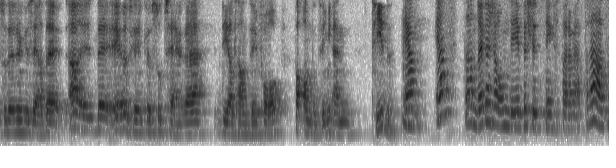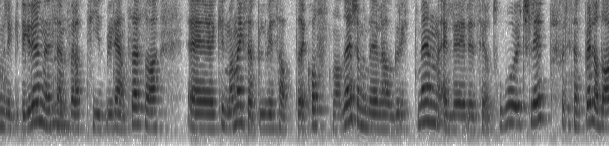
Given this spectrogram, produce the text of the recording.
Så det du kan si at det, ja, det, Jeg ønsker egentlig å sortere de alternativene jeg får opp, på andre ting enn tid. Ja, ja. Det handler kanskje om de beslutningsparametrene som ligger til grunn. Istedenfor at tid blir det eneste, så eh, kunne man eksempelvis hatt kostnader som en del av algoritmen, eller CO2-utslipp f.eks. Og da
